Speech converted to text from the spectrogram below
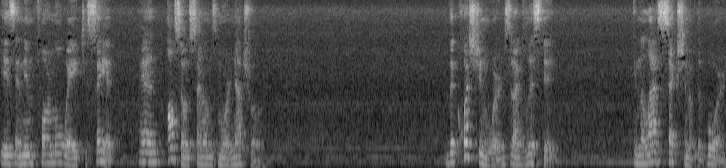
is an informal way to say it and also sounds more natural. The question words that I've listed in the last section of the board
